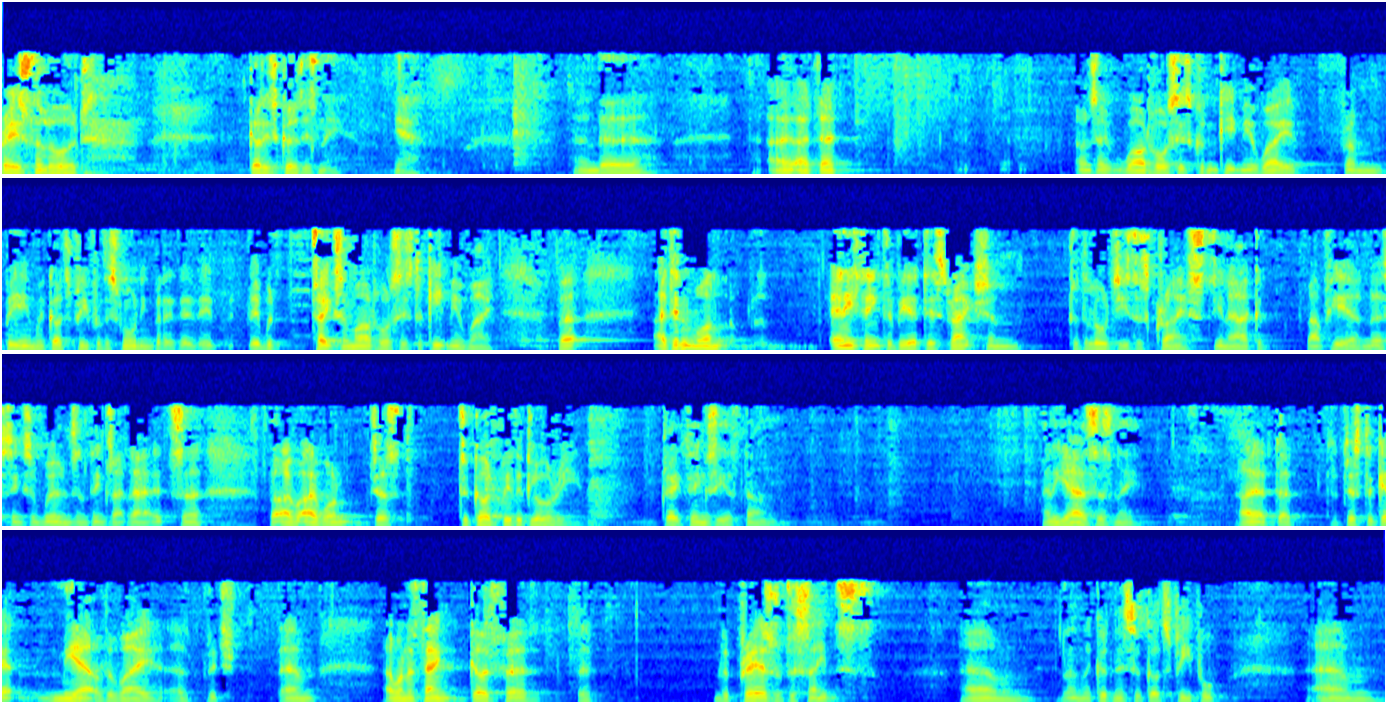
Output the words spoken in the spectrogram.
Praise the Lord. God is good, isn't He? Yeah. And uh, I, I, I, I wouldn't say wild horses couldn't keep me away from being with God's people this morning, but it, it, it would take some wild horses to keep me away. But I didn't want anything to be a distraction to the Lord Jesus Christ. You know, I could up here nursing some wounds and things like that. It's, uh, but I, I want just to God be the glory. Great things He has done. And He has, hasn't He? I, I, just to get me out of the way, uh, which um, I want to thank God for the, the prayers of the saints um, and the goodness of God's people. Um,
